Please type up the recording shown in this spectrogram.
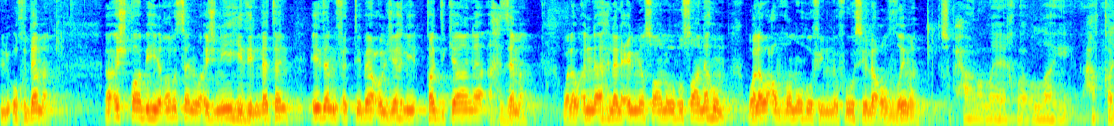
لأخدم. أأشقى به غرسا وأجنيه ذلة إذا فاتباع الجهل قد كان أحزما. ولو أن أهل العلم صانوه صانهم ولو عظموه في النفوس لعظم سبحان الله يا إخوة والله حقا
